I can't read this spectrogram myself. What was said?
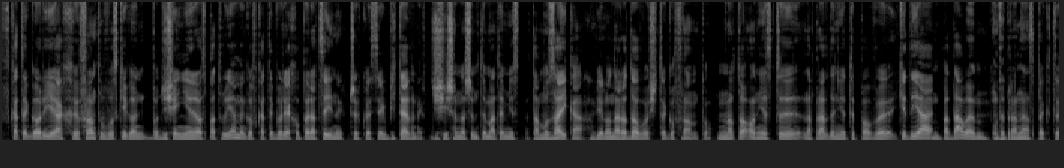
w kategoriach frontu włoskiego, bo dzisiaj nie rozpatrujemy go w kategoriach operacyjnych czy w kwestiach bitewnych. Dzisiejszym naszym tematem jest ta mozaika, wielonarodowość tego frontu. No to on jest y, naprawdę nietypowy. Kiedy ja badałem wybrane aspekty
